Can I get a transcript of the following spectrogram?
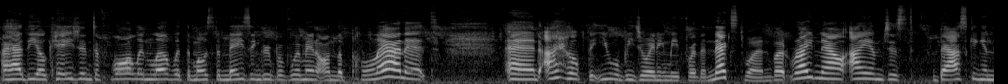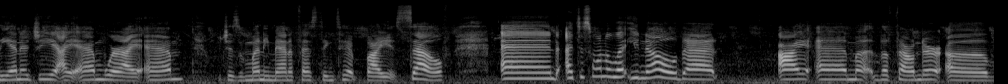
I had the occasion to fall in love with the most amazing group of women on the planet and I hope that you will be joining me for the next one. But right now I am just basking in the energy. I am where I am, which is a money manifesting tip by itself. And I just want to let you know that I am the founder of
